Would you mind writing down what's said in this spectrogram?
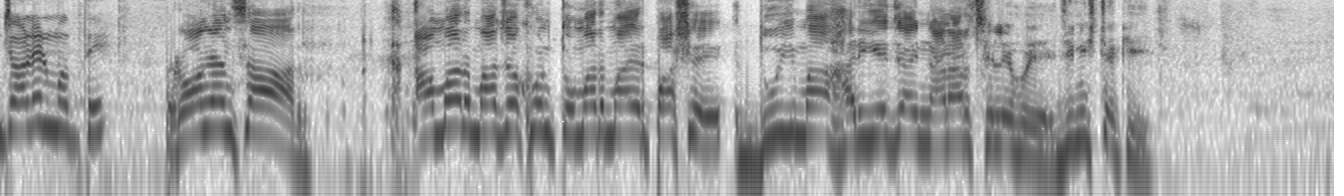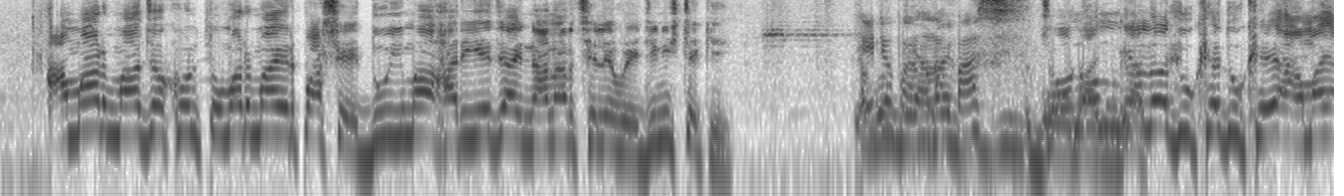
জলের মধ্যে। রং অ্যান্সার আমার মা যখন তোমার মায়ের পাশে দুই মা হারিয়ে যায় নানার ছেলে হয়ে জিনিসটা কি? আমার মা যখন তোমার মায়ের পাশে দুই মা হারিয়ে যায় নানার ছেলে হয়ে জিনিসটা কি? জনম গেল দুঃখে দুঃখে আমায়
